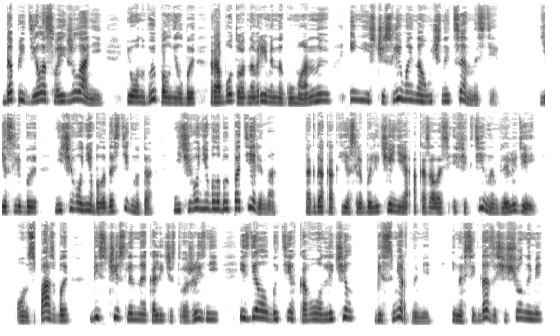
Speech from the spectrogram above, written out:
до предела своих желаний, и он выполнил бы работу одновременно гуманную и неисчислимой научной ценности. Если бы ничего не было достигнуто, ничего не было бы потеряно, тогда как если бы лечение оказалось эффективным для людей, он спас бы бесчисленное количество жизней и сделал бы тех, кого он лечил, бессмертными и навсегда защищенными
